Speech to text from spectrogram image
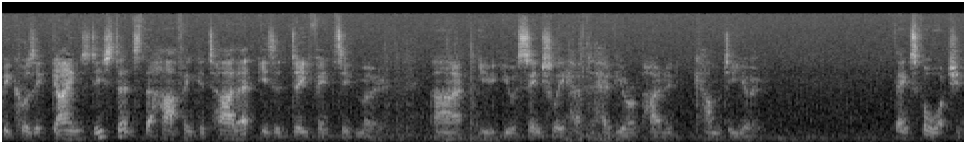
because it gains distance. The half inquartata is a defensive move. Uh, you, you essentially have to have your opponent come to you. Thanks for watching.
